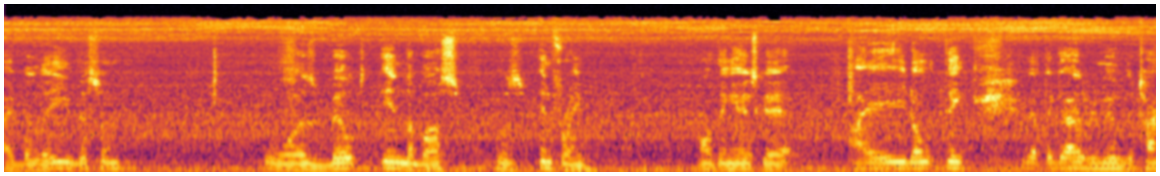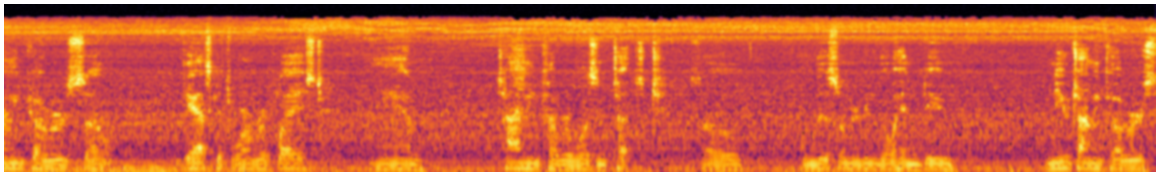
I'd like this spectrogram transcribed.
I believe this one was built in the bus was in frame. Only thing is I don't think that the guys removed the timing covers so gaskets weren't replaced and timing cover wasn't touched. So on this one we're going to go ahead and do new timing covers,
